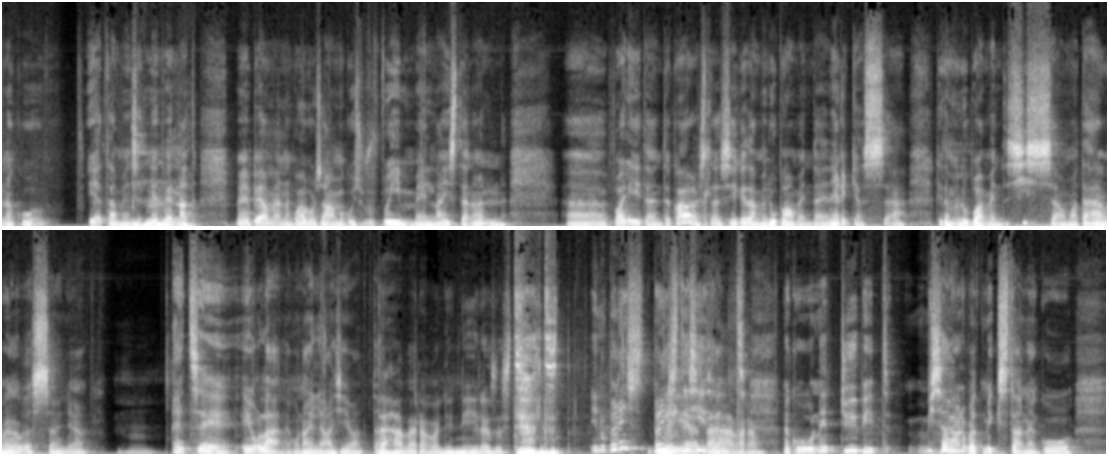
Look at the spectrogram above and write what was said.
nagu jätame mm -hmm. need vennad, me peame nagu aru saama, kui suur võim meil naistena on äh, valida enda kaaslasi, keda me lubame enda energiasse, keda me mhm. lubame enda sisse, oma täheväravasse, on ju. -hmm. et see ei ole nagu naljaasi, vaata. tähevärav oli nii ilusasti öeldud. ei no päris, päris tõsiselt, nagu need tüübid, mis sa arvad, miks ta nagu äh,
